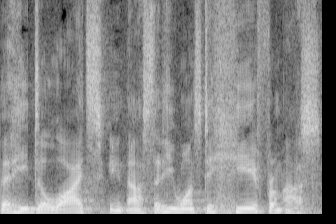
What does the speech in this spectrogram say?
that He delights in us, that He wants to hear from us,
